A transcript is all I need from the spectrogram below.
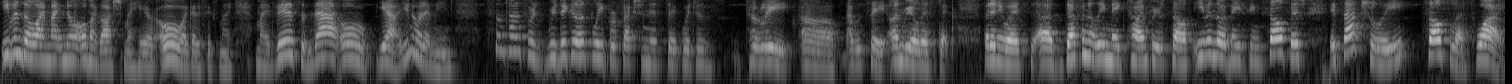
even though i'm might know, oh my gosh, my hair. Oh, I got to fix my my this and that. Oh, yeah, you know what I mean. Sometimes we're ridiculously perfectionistic, which is totally, uh, I would say, unrealistic. But, anyways, uh, definitely make time for yourself. Even though it may seem selfish, it's actually selfless. Why?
